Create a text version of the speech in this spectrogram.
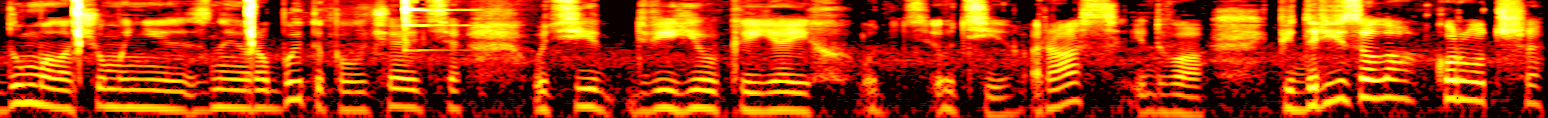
думала, що мені з нею робити. Получається, оці дві гілки, я їх оці раз і два підрізала коротше,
